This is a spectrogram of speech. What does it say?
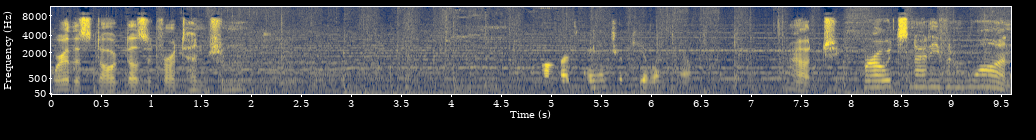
Swear this dog does it for attention. oh, that's ants are killing him. Oh, gee. Bro, it's not even one.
